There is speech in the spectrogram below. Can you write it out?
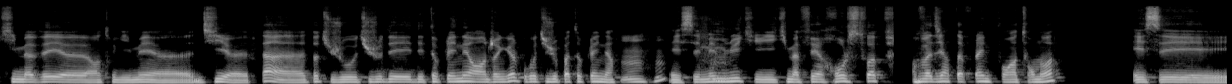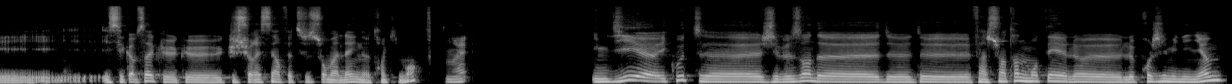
qui m'avait euh, entre guillemets euh, dit euh, putain, euh, toi tu joues tu joues des, des top laners en jungle, pourquoi tu joues pas top laner? Mhm. Et c'est même lui qui, qui m'a fait roll swap, on va dire top lane pour un tournoi. Et c'est et c'est comme ça que, que que je suis resté en fait sur ma lane euh, tranquillement. Ouais. Il me dit euh, écoute, euh, j'ai besoin de de de enfin je suis en train de monter le le projet Millennium.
